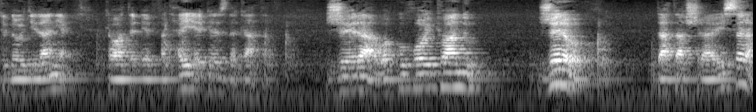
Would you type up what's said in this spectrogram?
کردنەوەی تێدا نییە کەواتە ئێفەتحی ئێکس دەکاتە ژێرا وەکو خۆی تواندوو ژێرە وەکو خۆی داتاشراوی سەرە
